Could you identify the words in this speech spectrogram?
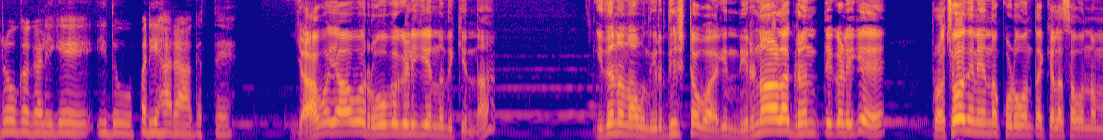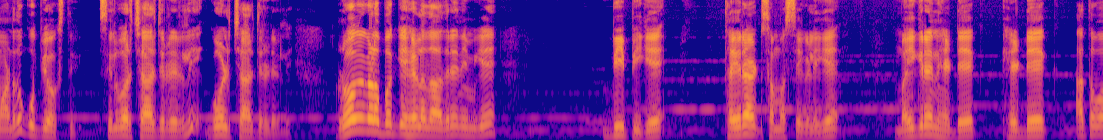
ರೋಗಗಳಿಗೆ ಇದು ಪರಿಹಾರ ಆಗುತ್ತೆ? ಯಾವ ಯಾವ ರೋಗಗಳಿಗೆ ಅನ್ನೋದಕ್ಕಿಂತ ಇದನ್ನು ನಾವು ನಿರ್ದಿಷ್ಟವಾಗಿ ನಿರ್ನಾಳ ಗ್ರಂಥಿಗಳಿಗೆ ಪ್ರಚೋದನೆಯನ್ನು ಕೊಡುವಂಥ ಕೆಲಸವನ್ನು ಮಾಡೋದಕ್ಕೆ ಉಪಯೋಗಿಸ್ತೀವಿ. ಸಿಲ್ವರ್ ಚಾರ್ಜರ್ ಇರಲಿ ಗೋಲ್ಡ್ ಚಾರ್ಜರ್ ಇರಲಿ. ರೋಗಗಳ ಬಗ್ಗೆ ಹೇಳೋದಾದರೆ ನಿಮಗೆ ಬಿ ಪಿಗೆ ಥೈರಾಯ್ಡ್ ಸಮಸ್ಯೆಗಳಿಗೆ ಮೈಗ್ರೇನ್ ಹೆಡ್ಡೇಕ್ ಹೆಡ್ಡೇಕ್ ಅಥವಾ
